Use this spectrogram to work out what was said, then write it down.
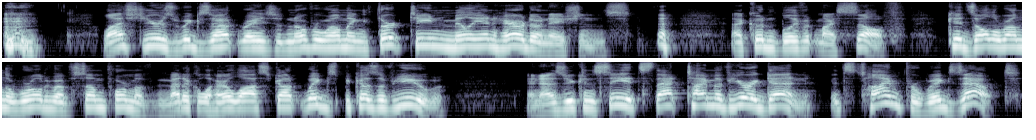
Last year's Wigs Out raised an overwhelming 13 million hair donations. I couldn't believe it myself. Kids all around the world who have some form of medical hair loss got wigs because of you. And as you can see, it's that time of year again. It's time for Wigs Out.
